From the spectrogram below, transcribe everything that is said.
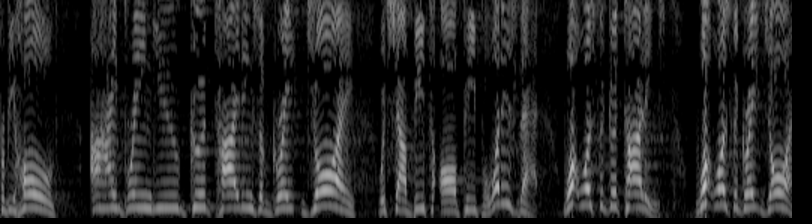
for behold, I bring you good tidings of great joy, which shall be to all people. What is that? What was the good tidings? What was the great joy?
